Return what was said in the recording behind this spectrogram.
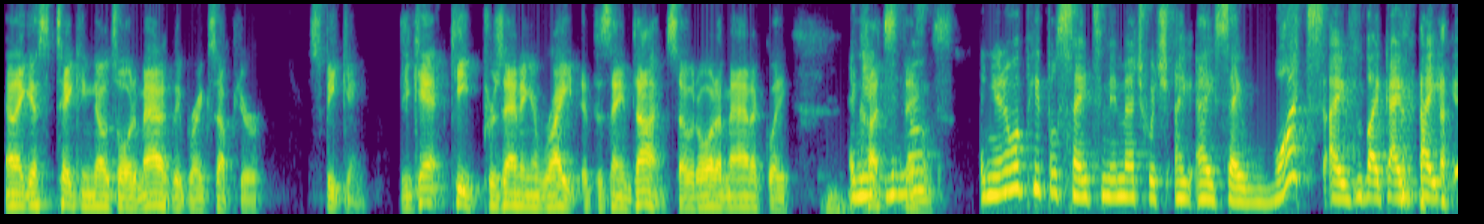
And I guess taking notes automatically breaks up your speaking you can't keep presenting and write at the same time. So it automatically and cuts you, you know, things. And you know what people say to me, Mitch, which I, I say, what? I like, I, I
